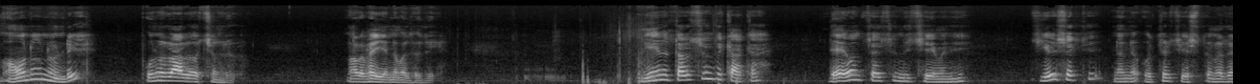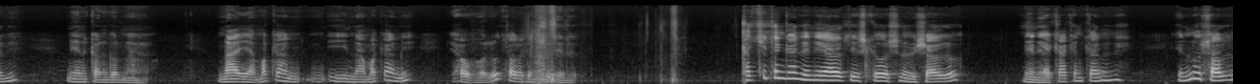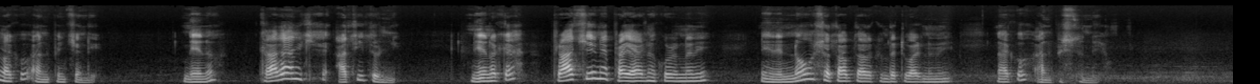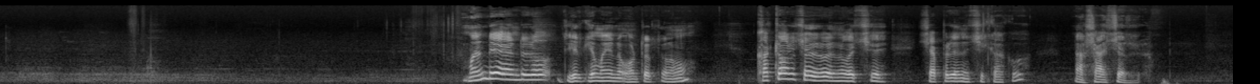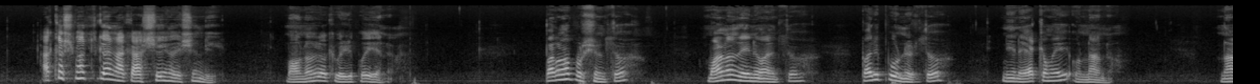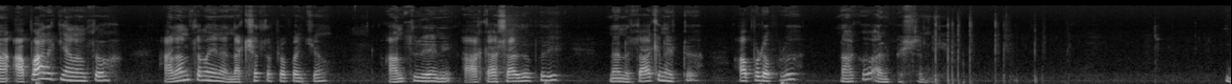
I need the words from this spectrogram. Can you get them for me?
మౌనం నుండి పునరాలోచనలు. నలభై ఎనిమిదిది. నేను తలచింది కాక దైవం చేసింది చేయమని జీవశక్తి నన్ను ఒత్తిడి చేస్తున్నదని నేను కనుగొన్నాను. నా ఈ ఈ నమ్మకాన్ని ఎవ్వరూ తొలగించలేదు. ఖచ్చితంగా నిర్ణయాలు తీసుకోవాల్సిన విషయాల్లో నేను ఏకాకం కానని ఎన్నోసార్లు నాకు అనిపించింది. నేను కాలానికి అతీతుడిని నేనొక ప్రాచీన ప్రయాణికుడినని నేను ఎన్నో శతాబ్దాల కిందటి వాడినని నాకు అనిపిస్తుంది. మండే ఎండలో దీర్ఘమైన ఒంటరితనము కఠోర చదువులను వచ్చే చెప్పలేని చికాకు నా సహచరులు. అకస్మాత్తుగా నాకు ఆశ్చర్యం వేసింది. మౌనంలోకి వెళ్ళిపోయాను. పరమపురుషునితో మరణం లేని వానితో పరిపూర్ణుడితో నేను ఏకమై ఉన్నాను. నా అపార జ్ఞానంతో అనంతమైన నక్షత్ర ప్రపంచం అంతులేని ఆకాశాలుపరి నన్ను తాకినట్టు అప్పుడప్పుడు నాకు అనిపిస్తుంది.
